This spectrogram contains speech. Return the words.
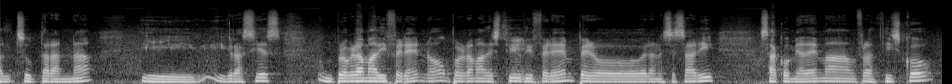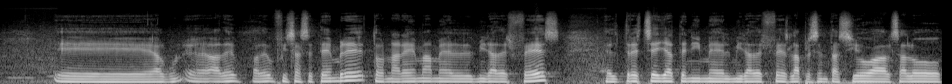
el seu tarannà i, i gràcies un programa diferent, no? un programa d'estiu Sí. diferent però era necessari s'acomiadem amb Francisco eh, algun, eh, adeu, adeu fins a setembre. Tornarem amb el Mirades Fest. El 13 ja tenim el Mirades Fest la presentació al Saló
